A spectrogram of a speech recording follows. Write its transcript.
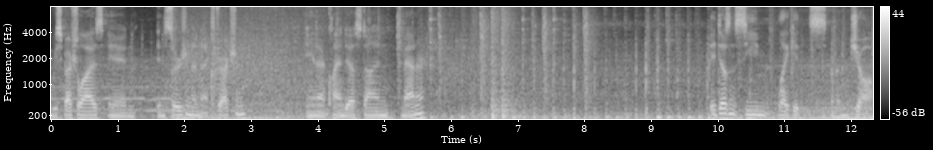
We specialize in insertion and extraction in a clandestine manner. It doesn't seem like it's a job.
